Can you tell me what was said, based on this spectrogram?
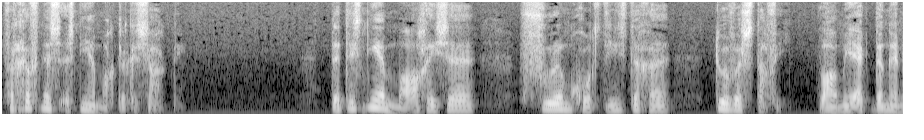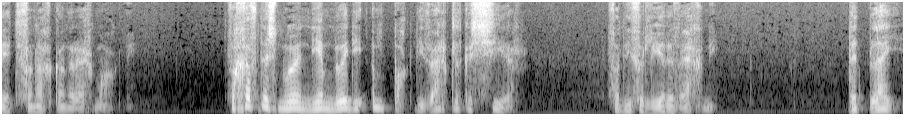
Vergifnis is nie 'n maklike saak nie. Dit is nie 'n magiese vroom godsdienstige towerstafie waarmee ek dinge net vinnig kan regmaak nie. Vergifnis neem nooit die impak, die werklike seer van die verlede weg nie. Dit bly.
